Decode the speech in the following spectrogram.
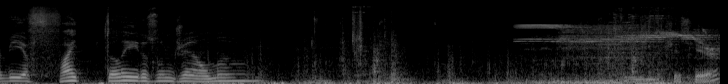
gonna be a fight, ladies and gentlemen. She's here?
